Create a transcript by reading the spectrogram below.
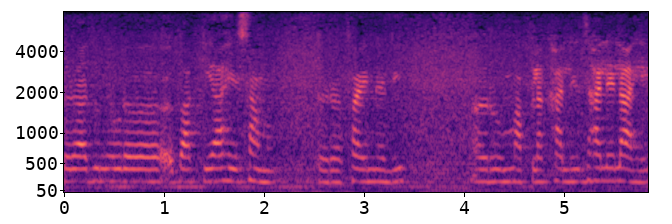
तर अजून एवढं बाकी आहे सामान. तर फायनली रूम आपला खाली झालेला आहे.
